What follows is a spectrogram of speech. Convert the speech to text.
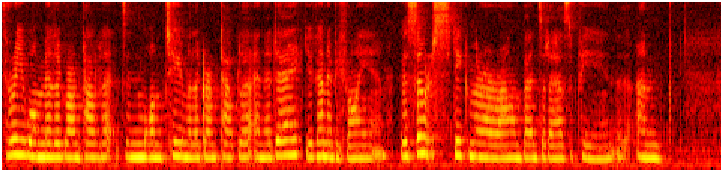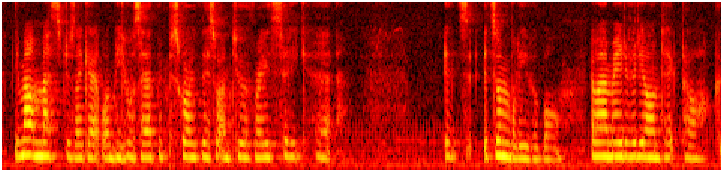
three one milligram tablets and one two milligram tablet in a day, you're going to be fine. There's so much stigma around benzodiazepine and the amount of messages I get when people say I've been prescribed this but I'm too afraid to take it. It's, it's unbelievable. When I made a video on TikTok,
